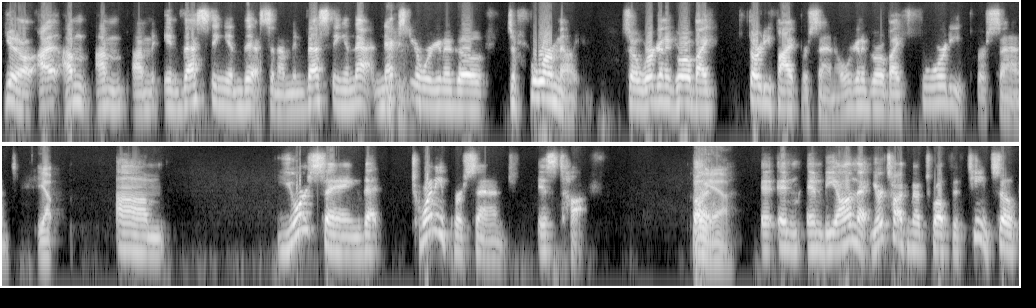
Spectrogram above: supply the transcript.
You know, I, I'm I'm I'm investing in this and I'm investing in that. Next year we're going to go to four million. So we're going to grow by 35% or we're going to grow by 40%. Yep. Um, you're saying that 20% is tough. Oh, but, oh, yeah. And, and beyond that, you're talking about 12, 15. So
